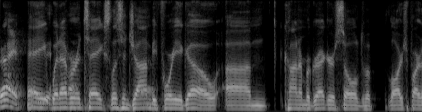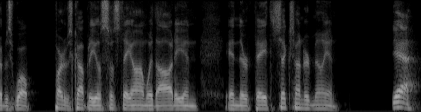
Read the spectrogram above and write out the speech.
right. Hey, whatever it takes. Listen, John, before you go, um, Conor McGregor sold a large part of his well, part of his company. He'll still stay on with Audie and in their faith, six hundred million. Yeah.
